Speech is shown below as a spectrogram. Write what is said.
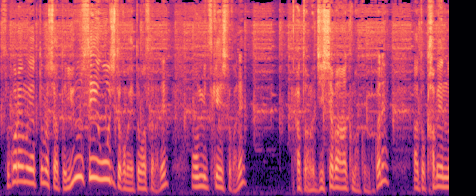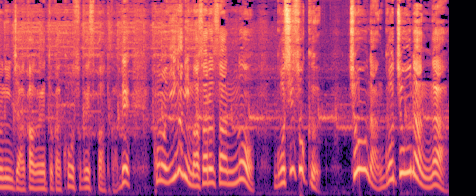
そこら辺もやってました。あと、遊星王子とかもやってますからね。隠密剣士とかね。あとあの実写版悪魔くんとかね。あと仮面の忍者赤影とか光速エスパーとか。で、この伊上勝さんのご子息、長男、ご長男が、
